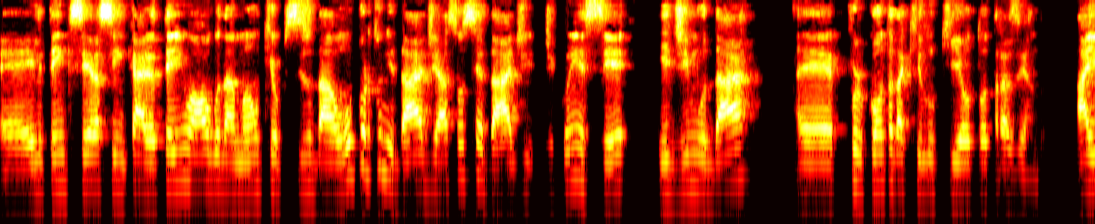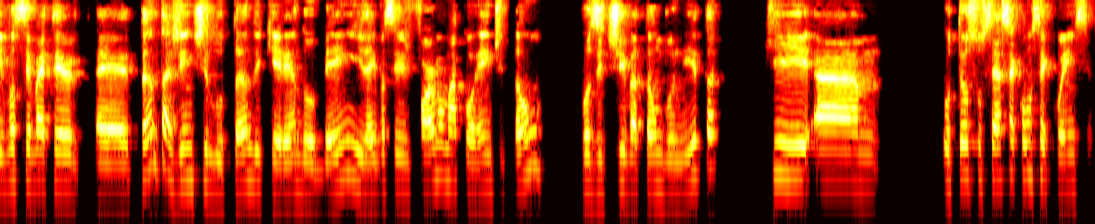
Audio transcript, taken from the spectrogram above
é, ele tem que ser assim, cara, eu tenho algo na mão que eu preciso dar oportunidade à sociedade de conhecer e de mudar é, por conta daquilo que eu estou trazendo. aí você vai ter é, tanta gente lutando e querendo o bem, e aí você forma uma corrente tão positiva, tão bonita, que ah, o teu sucesso é consequência.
